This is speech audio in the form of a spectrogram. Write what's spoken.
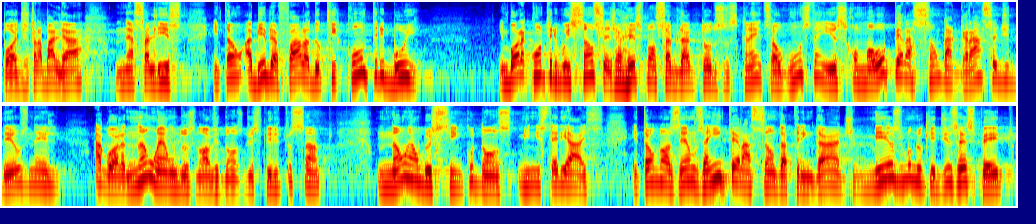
pode trabalhar nessa lista. Então, a Bíblia fala do que contribui. Embora a contribuição seja a responsabilidade de todos os crentes, alguns têm isso como uma operação da graça de Deus nele. Agora, não é um dos nove dons do Espírito Santo, não é um dos cinco dons ministeriais. Então nós vemos a interação da trindade, mesmo no que diz respeito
